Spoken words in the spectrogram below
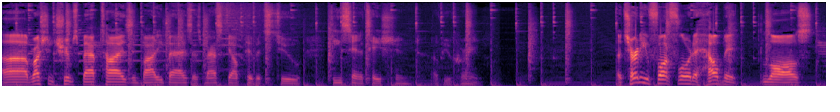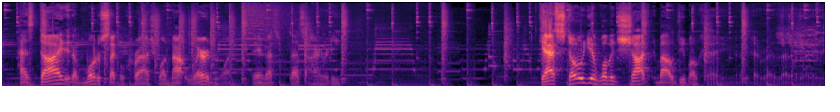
Uh, Russian troops baptized in body bags as Moscow pivots to desanitation of Ukraine. Attorney who fought Florida helmet laws has died in a motorcycle crash while not wearing one. Damn, that's that's irony. Gastonia woman shot Malibu. Okay, I read that already.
